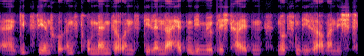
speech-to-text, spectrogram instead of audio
äh, gibt es die Instrumente und die Länder hätten die Möglichkeiten, nutzen diese aber nicht.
